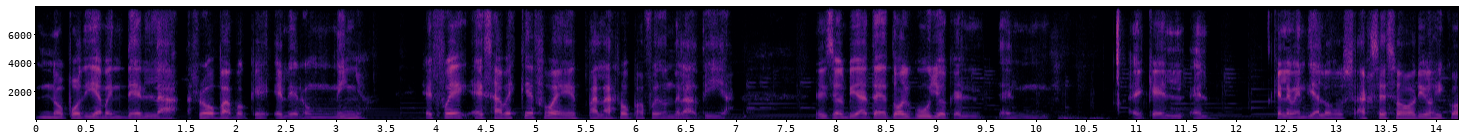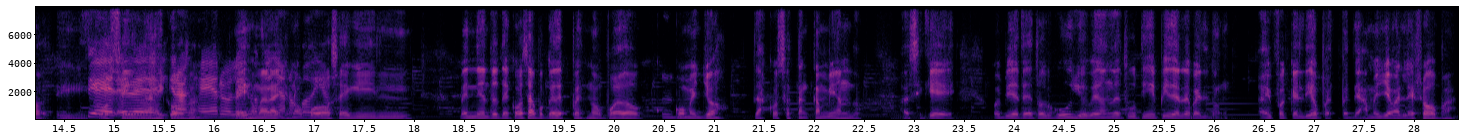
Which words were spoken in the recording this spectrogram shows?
no podía vender la ropa porque él era un niño. Él fue, esa vez que fue para la ropa fue donde la tía. Él dice, olvídate de tu orgullo, que el, el- el que que le vendía los accesorios y, co- y Sí, el, el- y cosas. Le le dijo, que yo no puedo seguir vendiéndote cosas porque después no puedo comer yo. Las cosas están cambiando. Así que olvídate de tu orgullo y ve donde tu tía y pídele perdón. Ahí fue que él dijo, pues, pues déjame llevarle ropa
